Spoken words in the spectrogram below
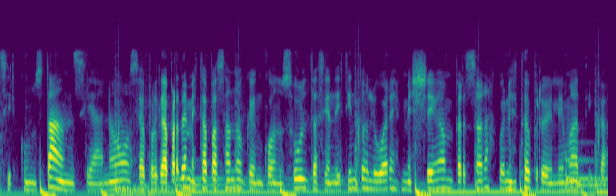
circunstancia, ¿no? O sea, porque aparte me está pasando que en consultas y en distintos lugares me llegan personas con esta problemática.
